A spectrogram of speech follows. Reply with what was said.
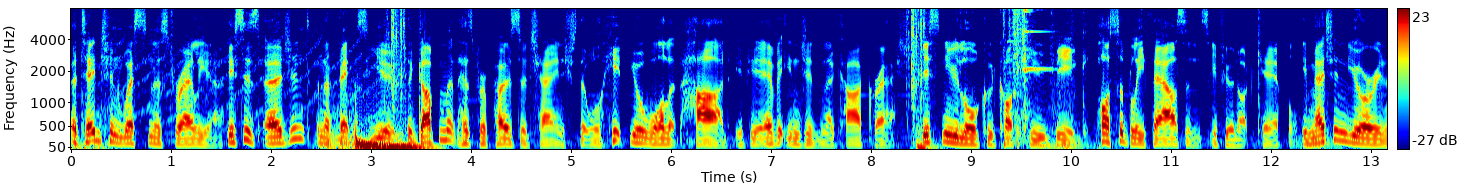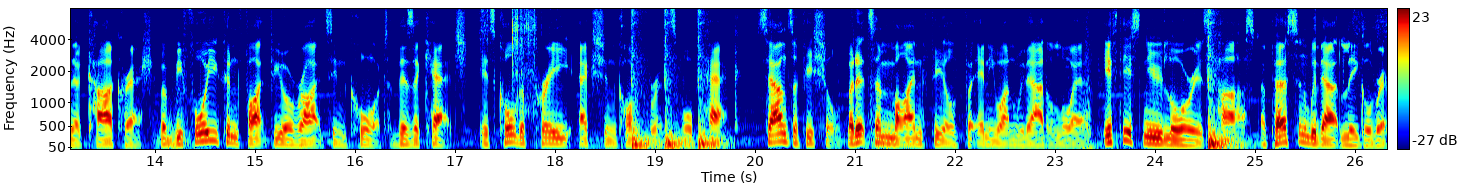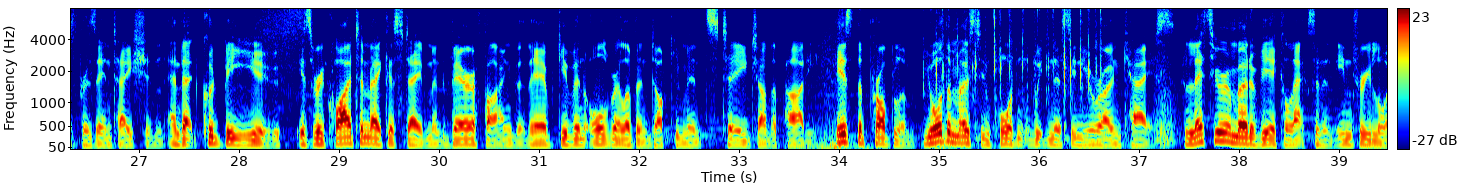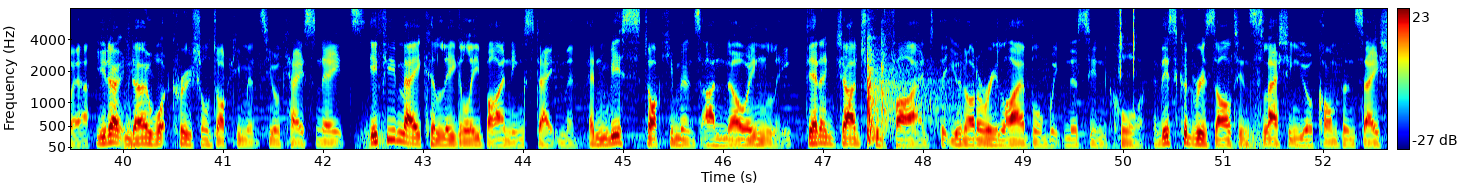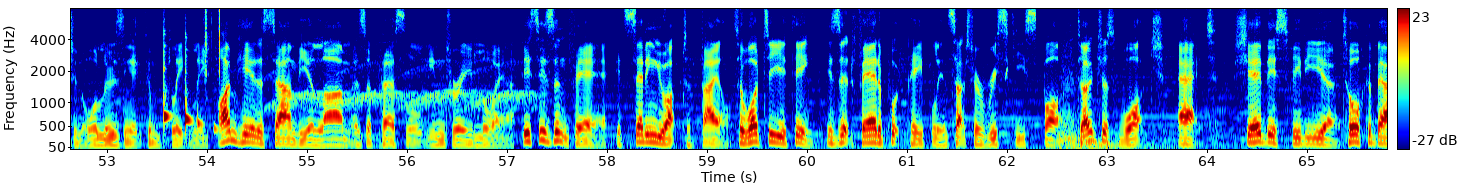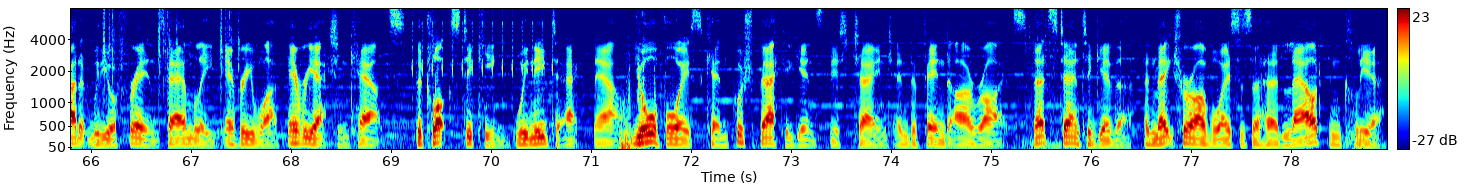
Attention Western Australia, this is urgent and affects you. The government has proposed a change that will hit your wallet hard if you're ever injured in a car crash. This new law could cost you big, possibly thousands if you're not careful. Imagine you're in a car crash, but before you can fight for your rights in court, there's a catch. It's called a pre-action conference or PAC. Sounds official, but it's a minefield for anyone without a lawyer. If this new law is passed, a person without legal representation, and that could be you, is required to make a statement verifying that they have given all relevant documents to each other party. Here's the problem. You're the most important witness in your own case. Unless you're a motor vehicle accident injury lawyer, you don't know what crucial documents your case needs. If you make a legally binding statement and miss documents unknowingly, then a judge could find that you're not a reliable witness in court. And this could result in slashing your compensation or losing it completely. I'm here to sound the alarm as a personal injury lawyer. This isn't fair. It's setting you up to fail. So what do you think? Is it fair to put people in such a risky spot? Don't just watch, act. Share this video, talk about it with your friends, family, everyone. Every action counts. The clock's ticking. We need to act now. Your voice can push back against this change and defend our rights. Let's stand together and make sure our voices are heard loud and clear.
